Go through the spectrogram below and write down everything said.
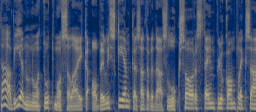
Tā vienu no Tutmosa laika obeliskiem, kas atradās Luksoras tempļu kompleksā.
